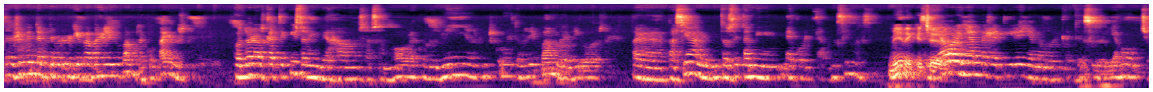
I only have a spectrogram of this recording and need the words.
de repente lo llevaban y le digo, vamos, acompáñanos. Cuando éramos catequistas también viajábamos a Zamora con los niños, con estos, digo, vamos, le digo, para pasear. Entonces también me acortaba, no sé más. Mire, qué Sí, chévere. ahora ya me retiré, ya no doy catecismo, ya mucho,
